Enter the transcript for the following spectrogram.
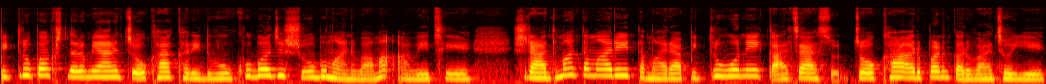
પિતૃપક્ષ દરમિયાન ચોખા ખરીદવું ખૂબ જ શુભ માનવામાં આવે છે. શ્રાદ્ધમાં તમારે તમારા પિતૃઓને કાચા ચોખા અર્પણ કરવા જોઈએ.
